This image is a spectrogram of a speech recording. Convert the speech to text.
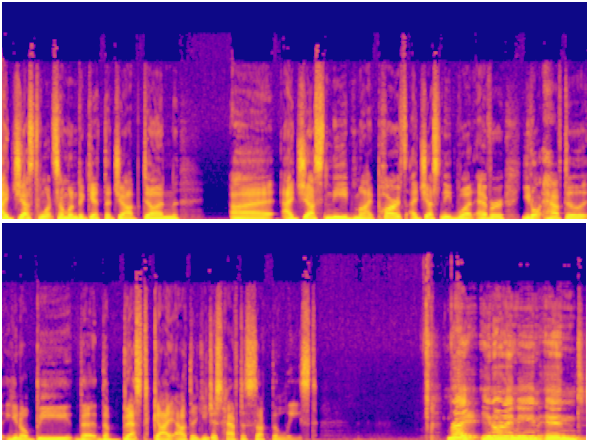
I just want someone to get the job done. Uh, I just need my parts. I just need whatever. You don't have to, you know, be the the best guy out there. You just have to suck the least. Right. You know what I mean? And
